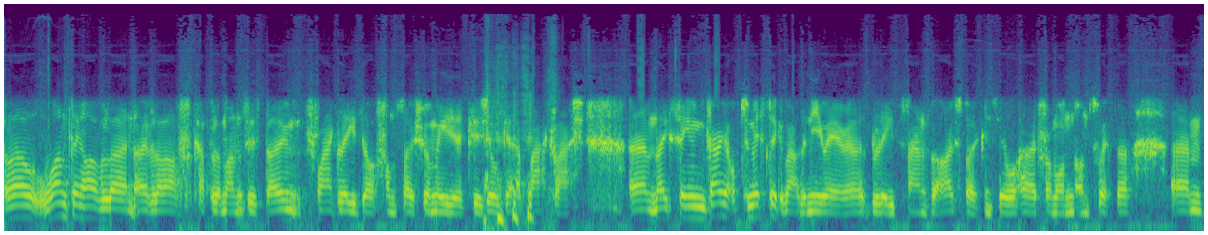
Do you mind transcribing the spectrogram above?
Well, one thing I've learned over the last couple of months is don't flag Leeds off on social media because you'll get a backlash. Um, they seem very optimistic about the new era, the Leeds fans that I've spoken to or heard from on, on Twitter. Um,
